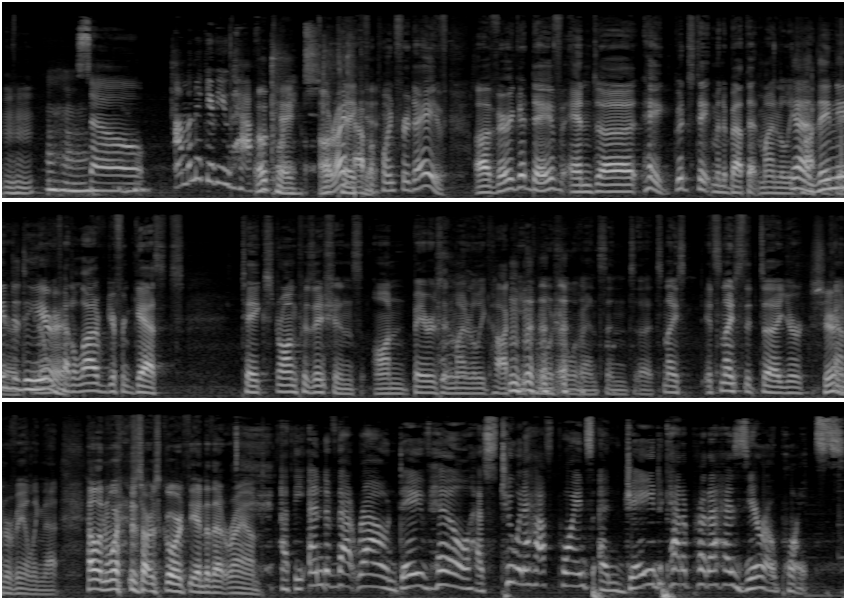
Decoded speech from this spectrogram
Mm-hmm. So I'm going to give you half a Okay. point. I'll All right, take half a point for Dave. Uh, very good, Dave. And uh, hey, good statement about that minor league. Yeah, hockey they there. needed to You know, hear We've it. had a lot of different guests take strong positions on Bears and minor league hockey promotional events, and uh, it's nice. It's nice that uh, you're Sure. countervailing that. Helen, what is our score at the end of that round? At the end of that round, Dave Hill has two and a half points and Jade Catta-Preta has zero points.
